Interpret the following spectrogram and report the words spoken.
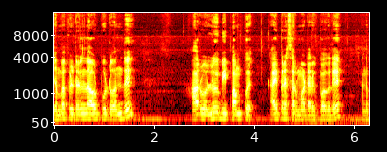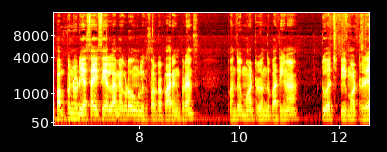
ஜம்போ ஃபில்டர்லேருந்து அவுட்புட் வந்து ஆர்ஓ லூபி பம்பு ஹை ப்ரெஷர் மோட்டருக்கு போகுது. அந்த பம்பினுடைய சைஸ் எல்லாமே கூட உங்களுக்கு சொல்கிற பாருங்கள் ஃப்ரெண்ட்ஸ் இப்போ வந்து மோட்ரு வந்து பார்த்திங்கன்னா டூ ஹெச்பி மோட்ரு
